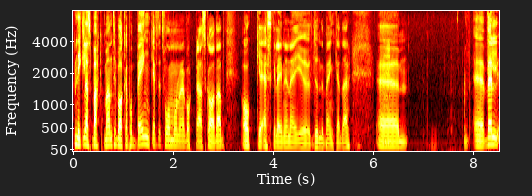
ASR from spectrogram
Niklas Backman tillbaka på bänk efter två månader borta, skadad, och eh, Eskelinen är ju dunderbänkad där. Ehm, eh, väl,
